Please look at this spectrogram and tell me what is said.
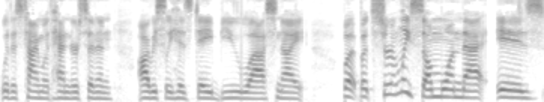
with his time with Henderson and obviously his debut last night. But but certainly someone that is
